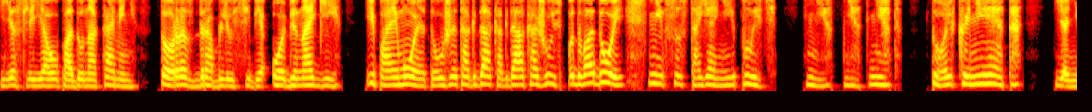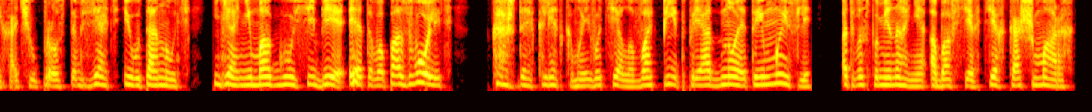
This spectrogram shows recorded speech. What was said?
Если я упаду на камень, то раздроблю себе обе ноги. И пойму это уже тогда, когда окажусь под водой, не в состоянии плыть. Нет, нет, нет. Только не это. Я не хочу просто взять и утонуть. Я не могу себе этого позволить. Каждая клетка моего тела вопит при одной этой мысли от воспоминания обо всех тех кошмарах,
